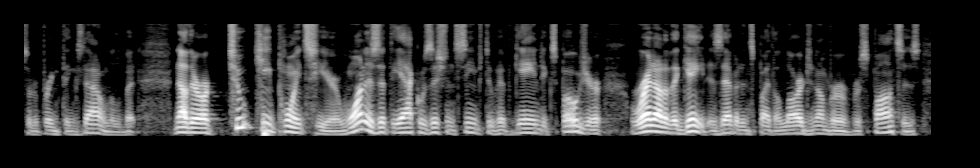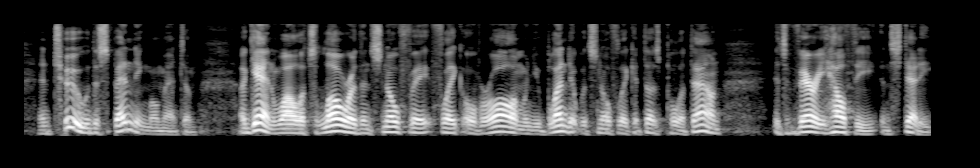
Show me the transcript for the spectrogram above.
sort of bring things down a little bit. Now there are two key points here. One is that the acquisition seems to have gained exposure right out of the gate as evidenced by the large number of responses. And two, the spending momentum. Again, while it's lower than Snowflake overall, and when you blend it with Snowflake, it does pull it down, it's very healthy and steady.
